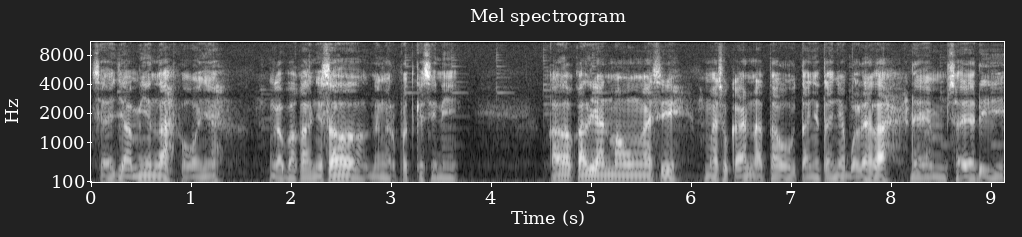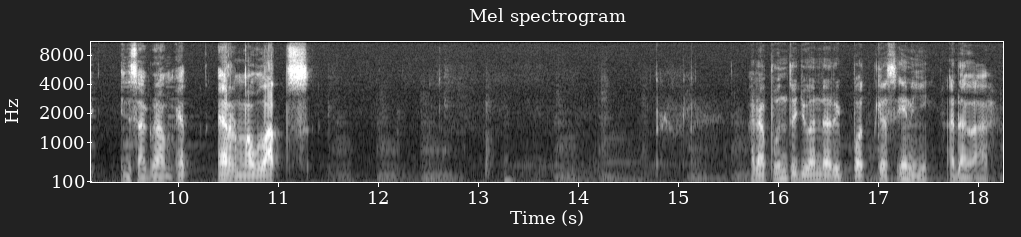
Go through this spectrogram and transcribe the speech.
Saya jamin lah pokoknya nggak bakal nyesel denger podcast ini. Kalau kalian mau ngasih masukan atau tanya-tanya bolehlah DM saya di Instagram @rmaulats. Adapun tujuan dari podcast ini adalah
